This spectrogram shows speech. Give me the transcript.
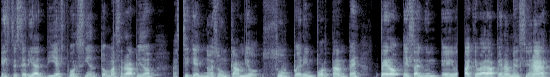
este sería 10% más rápido, así que no es un cambio súper importante, pero es algo eh, que vale la pena mencionar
